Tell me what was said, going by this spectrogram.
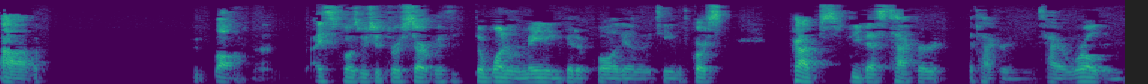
Uh, well, I suppose we should first start with the one remaining bit of quality on the team. Of course, perhaps the best attacker attacker in the entire world in,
